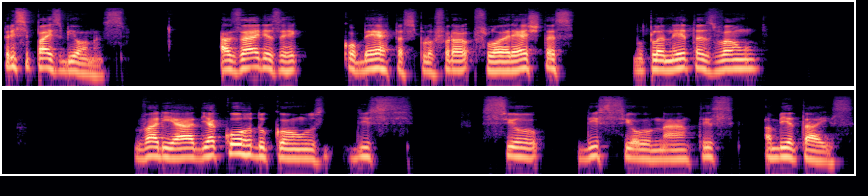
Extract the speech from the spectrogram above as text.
Principais biomas: as áreas recobertas por florestas no planeta vão variar de acordo com os condicionantes ambientais,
